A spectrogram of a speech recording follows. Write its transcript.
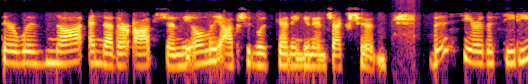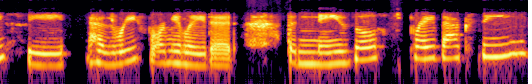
there was not another option. The only option was getting an injection. This year, the CDC has reformulated the nasal spray vaccine.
